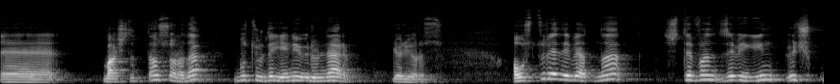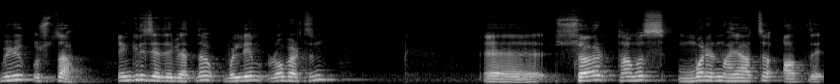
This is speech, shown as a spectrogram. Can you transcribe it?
e, başladıktan sonra da bu türde yeni ürünler görüyoruz. Avusturya edebiyatına Stefan Zweig'in üç büyük usta, İngiliz edebiyatına William Robertson, ee, Sir Thomas More'nin Hayatı adlı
